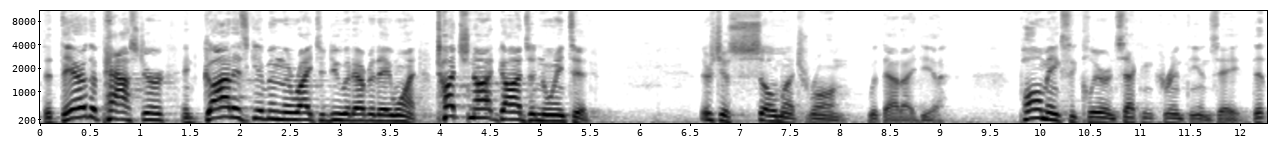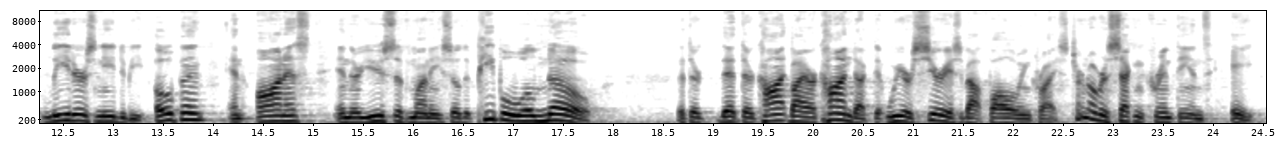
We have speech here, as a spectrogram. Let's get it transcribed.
that they're the pastor and God has given them the right to do whatever they want. Touch not God's anointed. There's just so much wrong with that idea. Paul makes it clear in 2 Corinthians 8 that leaders need to be open and honest in their use of money so that people will know that, they're, that they're con- by our conduct that we are serious about following Christ. Turn over to 2 Corinthians 8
